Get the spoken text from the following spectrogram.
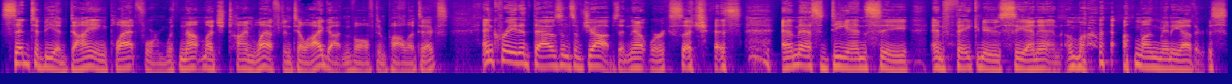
said to be a dying platform with not much time left until I got involved in politics, and created thousands of jobs at networks such as MSDNC and fake news CNN, among, among many others.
